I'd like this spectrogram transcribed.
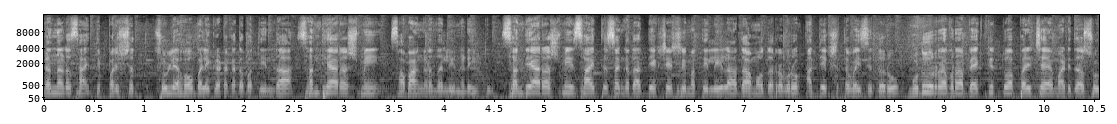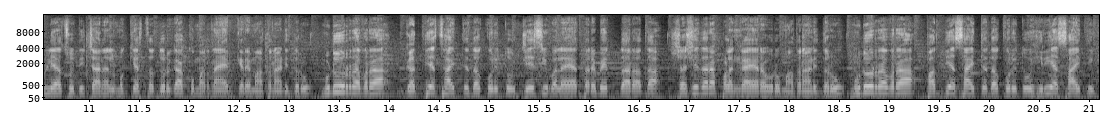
ಕನ್ನಡ ಸಾಹಿತ್ಯ ಪರಿಷತ್ ಸುಳ್ಯ ಹೋಬಳಿ ಘಟಕದ ವತಿಯಿಂದ ಸಂಧ್ಯಾರಶ್ಮಿ ಸಭಾಂಗಣದಲ್ಲಿ ನಡೆಯಿತು. ಸಂಧ್ಯಾರಶ್ಮಿ ಸಾಹಿತ್ಯ ಸಂಘದ ಅಧ್ಯಕ್ಷೆ ಶ್ರೀಮತಿ ಲೀಲಾ ದಾಮೋದರ್ ಅವರು ಅಧ್ಯಕ್ಷತೆ ವಹಿಸಿದ್ದರು. ಮುಡೂರ್ ಅವರ ವ್ಯಕ್ತಿತ್ವ ಪರಿಚಯ ಮಾಡಿದ ಸುಳ್ಯ ಸುದ್ದಿ ಚಾನೆಲ್ ಮುಖ್ಯಸ್ಥ ದುರ್ಗಾಕುಮಾರ್ ನಾಯರ್ಕೆರೆ ಮಾತನಾಡಿದರು. ಮುಡೂರ್ ಅವರ ಗದ್ಯ ಸಾಹಿತ್ಯದ ಕುರಿತು ಜೆಸಿ ವಲಯ ತರಬೇತುದಾರರಾದ ಶಶಿಧರ ಪಳಂಗಾಯರ್ ಅವರು ಮಾತನಾಡಿದರು. ಮುಡೂರ್ ಅವರ ಪದ್ಯ ಸಾಹಿತ್ಯದ ಕುರಿತು ಹಿರಿಯ ಸಾಹಿತಿ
